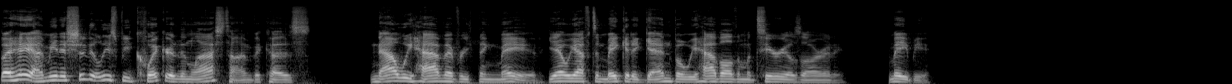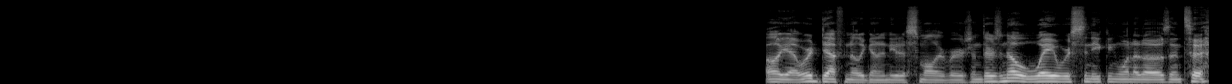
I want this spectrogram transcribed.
But hey, I mean, it should at least be quicker than last time because now we have everything made. Yeah, we have to make it again, but we have all the materials already. Maybe. Oh yeah, we're definitely gonna need a smaller version. There's no way we're sneaking one of those into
